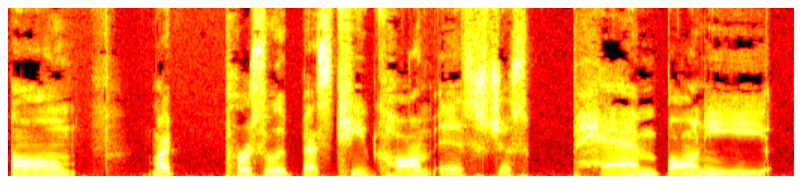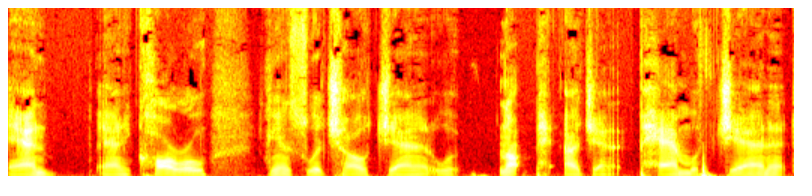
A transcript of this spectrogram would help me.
um my personally best team com is just Pam, Bonnie, and and Carl. You can switch out Janet with not uh, Janet, Pam with Janet,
